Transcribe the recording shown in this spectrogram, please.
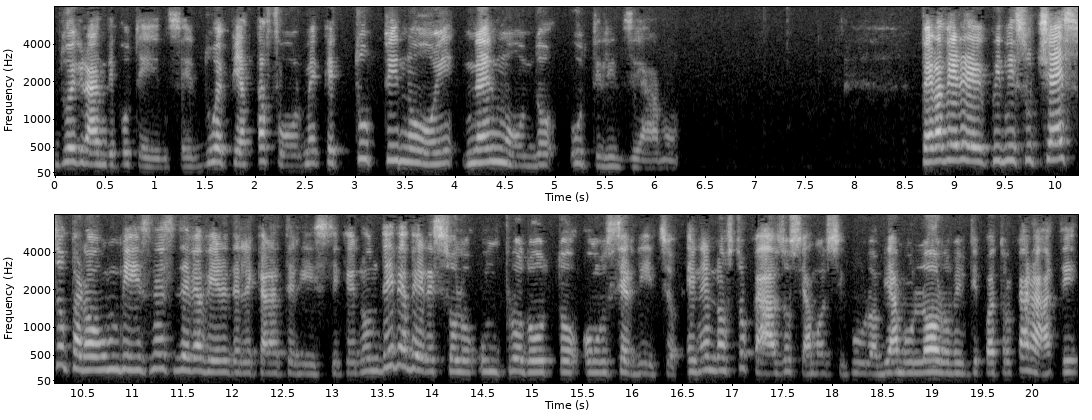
due grandi potenze, due piattaforme che tutti noi nel mondo utilizziamo. Per avere quindi successo però un business deve avere delle caratteristiche, non deve avere solo un prodotto o un servizio e nel nostro caso siamo al sicuro, abbiamo un loro 24 carati,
